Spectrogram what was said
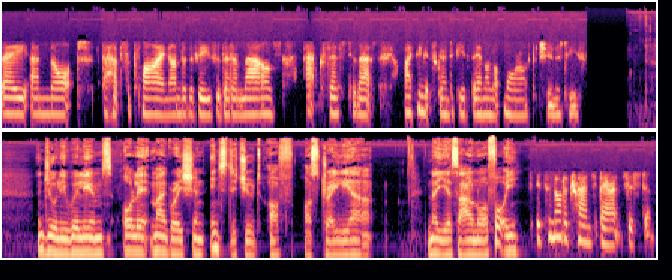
they are not perhaps applying under the visa that allows access to that. I think it's going to give them a lot more opportunities. Julie Williams, Ole Migration Institute of Australia. Na it's not a transparent system,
